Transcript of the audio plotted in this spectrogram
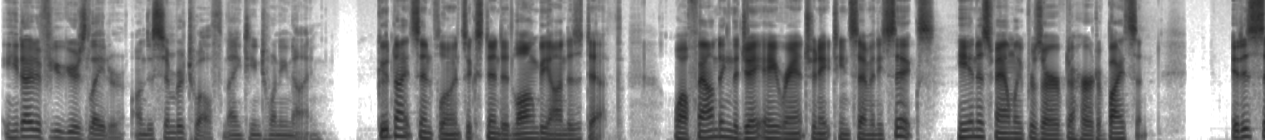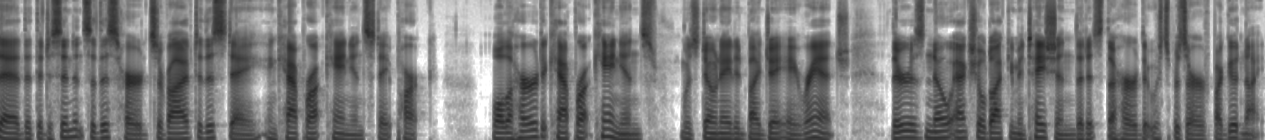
He died a few years later, on December 12, 1929. Goodnight's influence extended long beyond his death. While founding the J.A. Ranch in 1876, he and his family preserved a herd of bison. It is said that the descendants of this herd survive to this day in Caprock Canyon State Park. While the herd at Caprock Canyons was donated by J.A. Ranch, there is no actual documentation that it's the herd that was preserved by Goodnight.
